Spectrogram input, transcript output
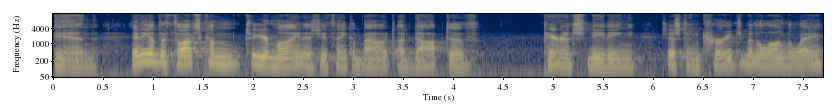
And any other thoughts come to your mind as you think about adoptive parents needing just encouragement along the way?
